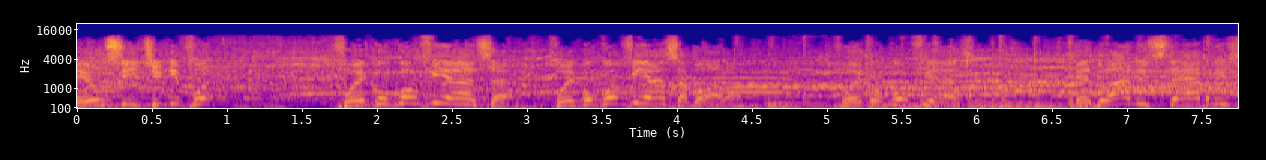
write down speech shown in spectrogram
Eu senti que foi. Foi com confiança. Foi com confiança a bola. Foi com confiança. Eduardo Stablish.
